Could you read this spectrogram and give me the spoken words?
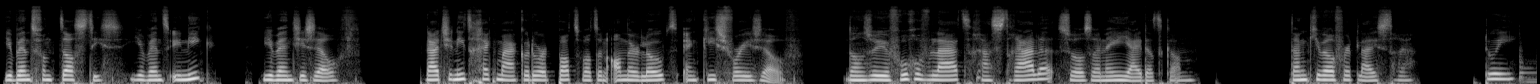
Je bent fantastisch, je bent uniek, je bent jezelf. Laat je niet gek maken door het pad wat een ander loopt en kies voor jezelf. Dan zul je vroeg of laat gaan stralen zoals alleen jij dat kan. Dankjewel voor het luisteren. Doei!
